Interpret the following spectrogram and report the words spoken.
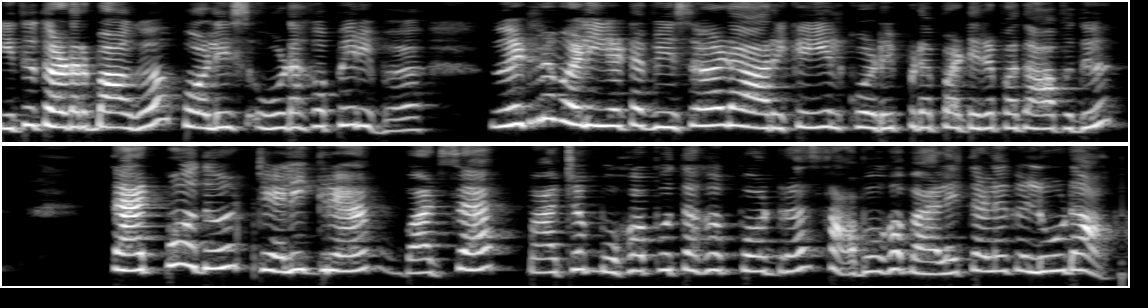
இது தொடர்பாக போலீஸ் ஊடக பிரிவு இன்று வெளியிட்ட விசேட அறிக்கையில் குறிப்பிடப்பட்டிருப்பதாவது தற்போது டெலிகிராம் வாட்ஸ்அப் மற்றும் முகப்புத்தகம் போன்ற சமூக வலைதளங்களூடாக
